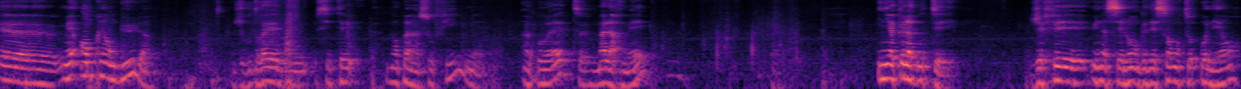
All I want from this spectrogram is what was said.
Mais en préambule, je voudrais vous citer non pas un soufi, mais un poète, Malarmé. Il n'y a que la beauté. J'ai fait une assez longue descente au néant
